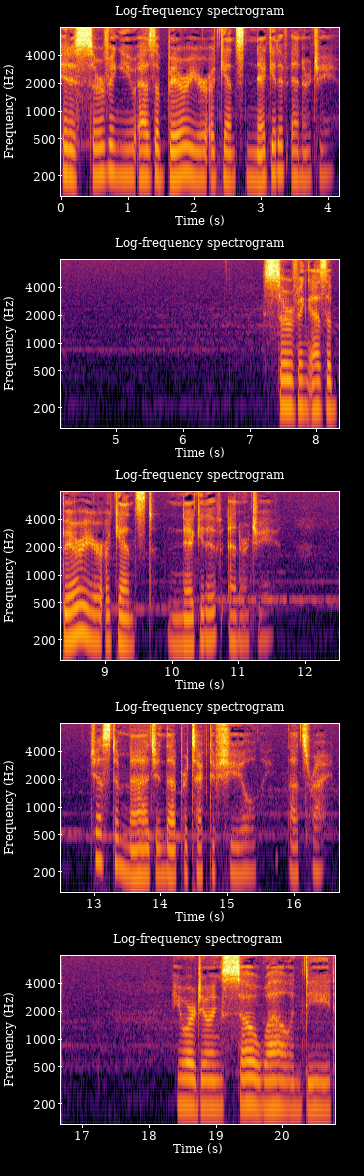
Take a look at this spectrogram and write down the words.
It is serving you as a barrier against negative energy. Serving as a barrier against negative energy. Just imagine that protective shield. That's right. You are doing so well indeed.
